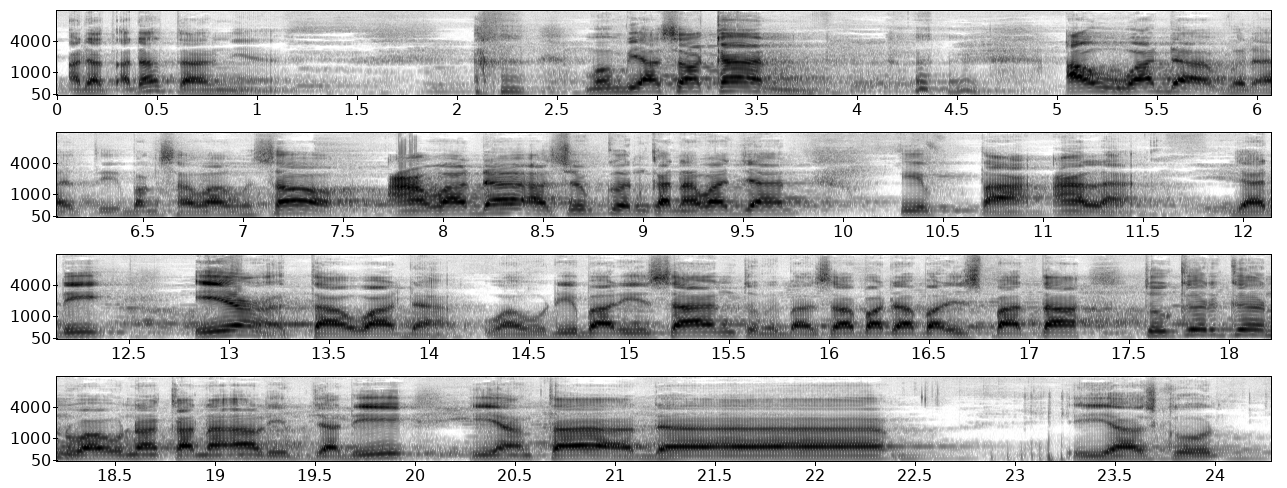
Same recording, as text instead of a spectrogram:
adat-adatannya. Membiasakan. Awada berarti bangsa wawu sok awada asupkeun kana wajan. Ifta'ala. Jadi i'tawada. Wawu di barisan tumi basa pada baris patah. Tukeurkeun wauna kana alif jadi i'tada iyaskun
